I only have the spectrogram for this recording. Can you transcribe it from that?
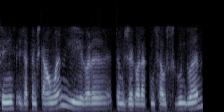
Sim, já estamos cá há um ano e agora estamos agora a começar o segundo ano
